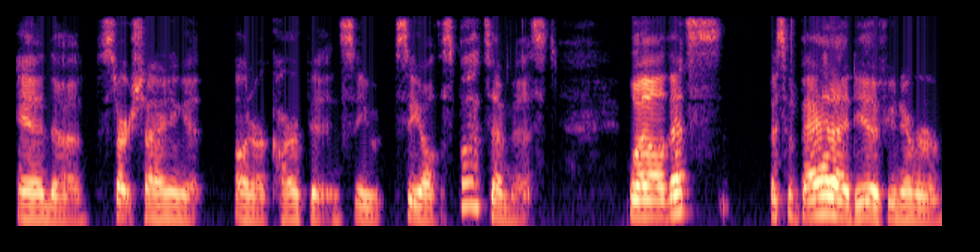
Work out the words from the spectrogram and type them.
and uh, start shining it on our carpet and see see all the spots I missed. Well, that's that's a bad idea if you never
